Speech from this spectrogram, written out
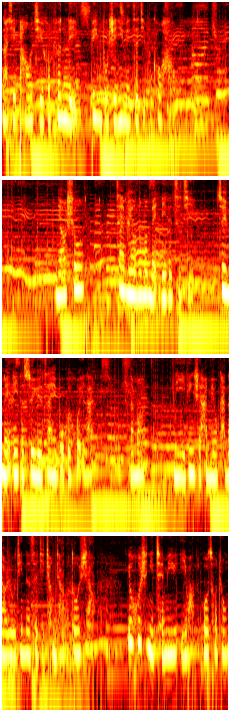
那些抛弃和分离，并不是因为自己不够好。你要说，再没有那么美丽的自己，最美丽的岁月再也不会回来，那么，你一定是还没有看到如今的自己成长了多少，又或是你沉迷于以往的过错中，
